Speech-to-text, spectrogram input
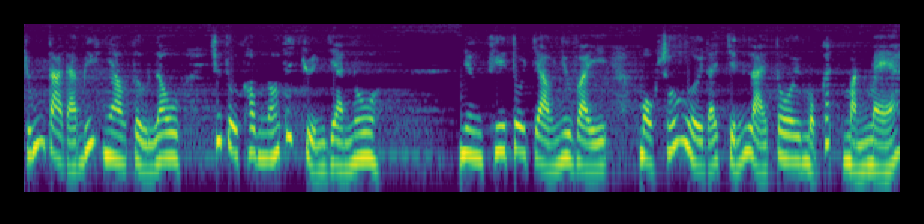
chúng ta đã biết nhau từ lâu, chứ tôi không nói tới chuyện già nua. Nhưng khi tôi chào như vậy, một số người đã chỉnh lại tôi một cách mạnh mẽ.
